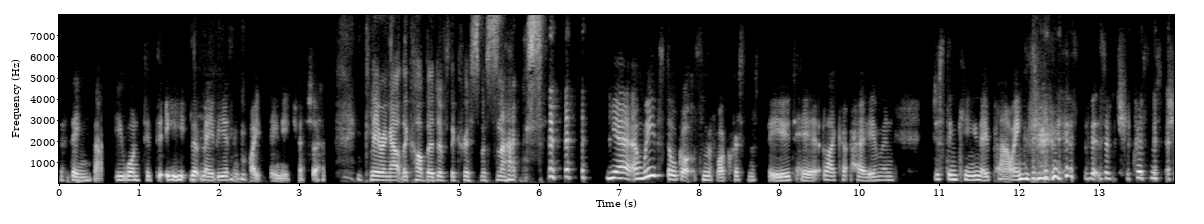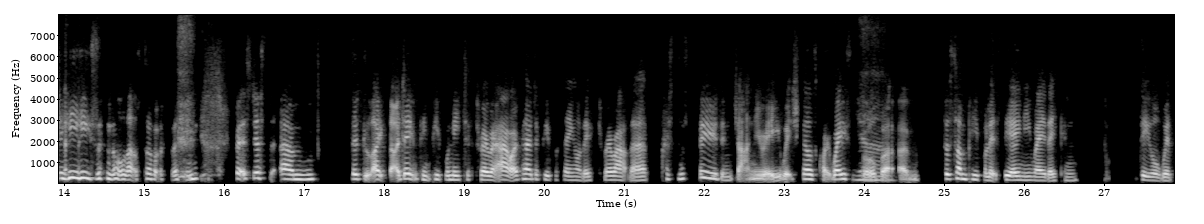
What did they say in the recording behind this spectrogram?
the thing that you wanted to eat that maybe isn't quite so nutritious. Clearing out the cupboard of the Christmas snacks. yeah, and we've still got some of our Christmas food here, like at home, and just thinking, you know, ploughing through bits of Christmas cheese and all that sort of thing. But it's just um, like I don't think people need to throw it out. I've heard of people saying, "Oh, they throw out their Christmas food in January," which feels quite wasteful. Yeah. But um, for some people, it's the only way they can deal with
